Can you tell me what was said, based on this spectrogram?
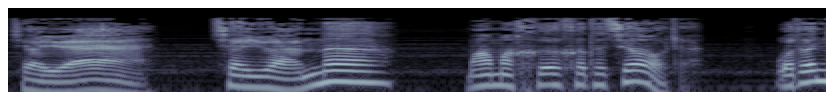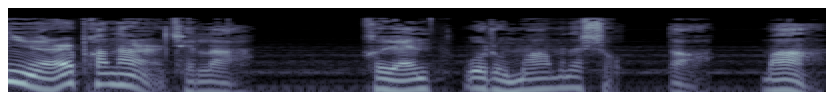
小圆，小圆呢？妈妈呵呵的叫着：“我的女儿跑哪儿去了？”何源握住妈妈的手道：“妈，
